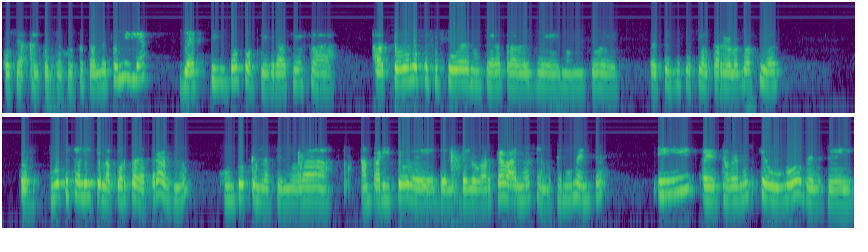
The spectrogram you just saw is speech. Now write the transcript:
o sea, al Consejo Estatal de Familia, ya extinto porque gracias a, a todo lo que se pudo denunciar a través del momento de la Social Carriolas Vacías, pues tuvo que salir por la puerta de atrás, ¿no? Junto con la señora Amparito del hogar Cabañas en ese momento. Y eh, sabemos que hubo desde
